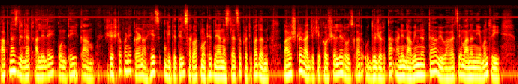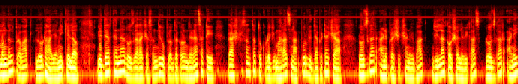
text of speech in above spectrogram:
आपणास देण्यात आलेले कोणतेही काम श्रेष्ठपणे करणं हेच गीतेतील सर्वात मोठे ज्ञान असल्याचं प्रतिपादन महाराष्ट्र राज्याचे कौशल्य रोजगार उद्योजकता आणि नाविन्यता विभागाचे माननीय मंत्री मंगल प्रभात लोढा यांनी केलं. विद्यार्थ्यांना रोजगाराच्या संधी उपलब्ध करून देण्यासाठी राष्ट्रसंत तुकडोजी महाराज नागपूर विद्यापीठाच्या रोजगार आणि प्रशिक्षण विभाग जिल्हा कौशल्य विकास रोजगार आणि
